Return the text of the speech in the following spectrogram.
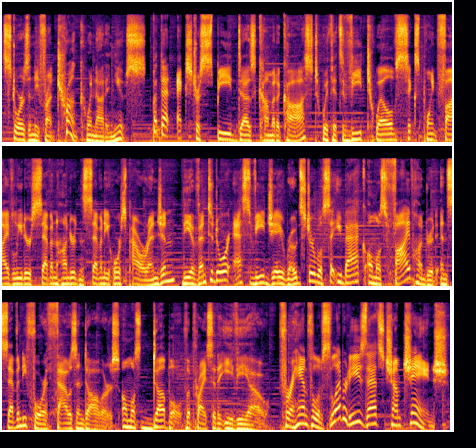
stores in the front trunk when not in use. But that extra speed does come at a cost. With its V12 6 6.5 liter 770 horsepower engine, the Aventador SVJ Roadster will set you back almost $574,000, almost double the price of the EVO. For a handful of celebrities, that's chump change.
